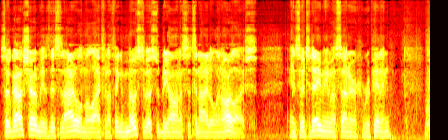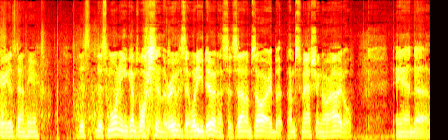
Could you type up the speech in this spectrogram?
So God showed me that this is an idol in my life, and I think most of us would be honest, it's an idol in our lives. And so today, me and my son are repenting. Here he is down here. This this morning, he comes walking in the room and said, "What are you doing?" I said, "Son, I'm sorry, but I'm smashing our idol." And uh,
